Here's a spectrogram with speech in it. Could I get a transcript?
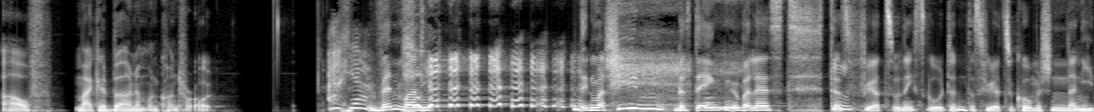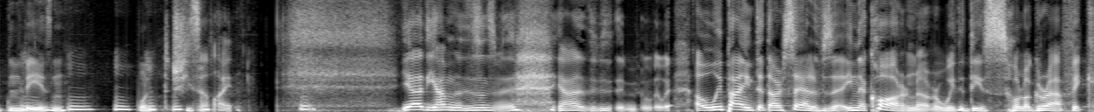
auf Michael Burnham und Control. Ach ja. Wenn man den Maschinen das Denken überlässt, das führt zu nichts Gutem. Das führt zu komischen Nanitenwesen. Und Schießereien. Ja, die haben, ja, oh, we painted ourselves in a corner with this holographic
